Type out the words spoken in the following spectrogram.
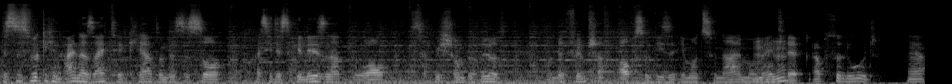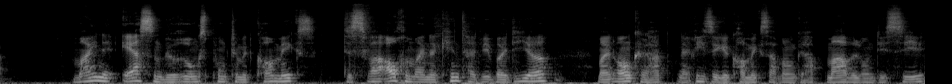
Das ist wirklich in einer Seite erklärt und das ist so, als ich das gelesen habe, wow, das hat mich schon berührt. Und der Film schafft auch so diese emotionalen Momente. Mhm, absolut. Ja. Meine ersten Berührungspunkte mit Comics, das war auch in meiner Kindheit wie bei dir. Mein Onkel hat eine riesige Comicsammlung gehabt, Marvel und DC.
